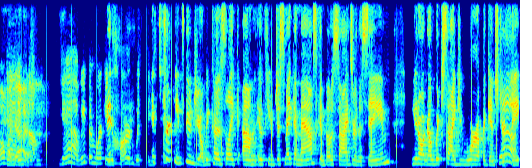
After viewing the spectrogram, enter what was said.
Oh my And, gosh. um, yeah, we've been working It's- hard with these. It's tricky too, Jill, because like um, if you just make a mask and both sides are the same, you don't know which side you wore up against Yeah. your face.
